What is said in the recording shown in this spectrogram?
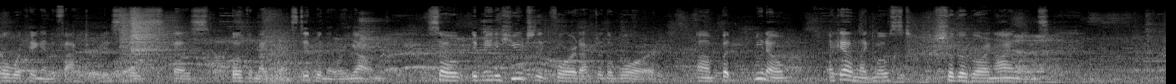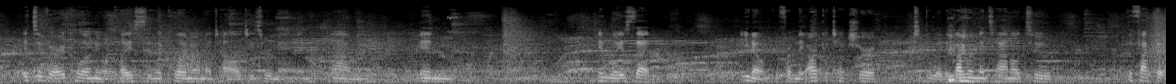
or working in the factories as, as both of my parents did when they were young. So it made a huge leap forward after the war. Um, but, you know, again, like most sugar growing islands, it's a very colonial place and the colonial mentalities remain um, in, in ways that, you know, from the architecture to the way the government's handled to the fact that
